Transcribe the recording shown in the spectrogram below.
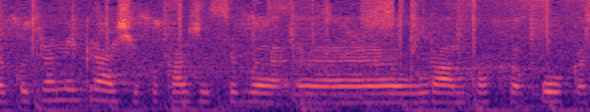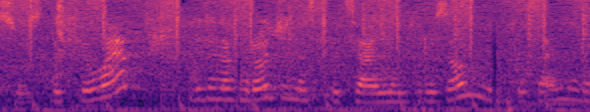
е, котра найкраще покаже себе у рамках показу з дефіле, буде нагороджена спеціальним призом від дизайнера.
